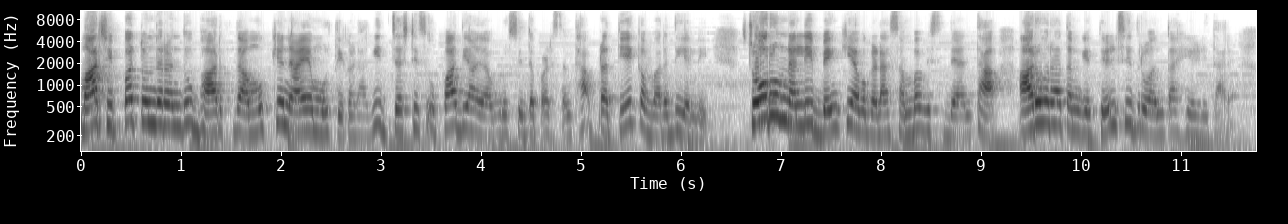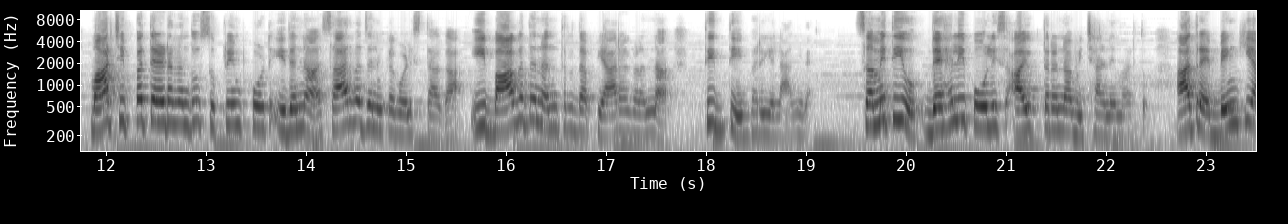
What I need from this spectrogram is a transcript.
ಮಾರ್ಚ್ ಇಪ್ಪತ್ತೊಂದರಂದು ಭಾರತದ ಮುಖ್ಯ ನ್ಯಾಯಮೂರ್ತಿಗಳಾಗಿ ಜಸ್ಟಿಸ್ ಉಪಾಧ್ಯಾಯ ಅವರು ಸಿದ್ಧಪಡಿಸಿದಂತಹ ಪ್ರತ್ಯೇಕ ವರದಿಯಲ್ಲಿ ಸ್ಟೋರ್ ರೂಮ್ನಲ್ಲಿ ಬೆಂಕಿ ಅವಘಡ ಸಂಭವಿಸಿದೆ ಅಂತ ಆರೋರಾ ತಮಗೆ ತಿಳಿಸಿದ್ರು ಅಂತ ಹೇಳಿದ್ದಾರೆ. ಮಾರ್ಚ್ ಇಪ್ಪತ್ತೆರಡರಂದು ಸುಪ್ರೀಂ ಕೋರ್ಟ್ ಇದನ್ನ ಸಾರ್ವಜನಿಕಗೊಳಿಸಿದಾಗ ಈ ಭಾಗದ ನಂತರದ ಪ್ಯಾರಗಳನ್ನ ತಿದ್ದಿ ಬರೆಯಲಾಗಿದೆ. ಸಮಿತಿಯು ದೆಹಲಿ ಪೊಲೀಸ್ ಆಯುಕ್ತರನ್ನ ವಿಚಾರಣೆ ಮಾಡಿತು. ಆದ್ರೆ ಬೆಂಕಿಯ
